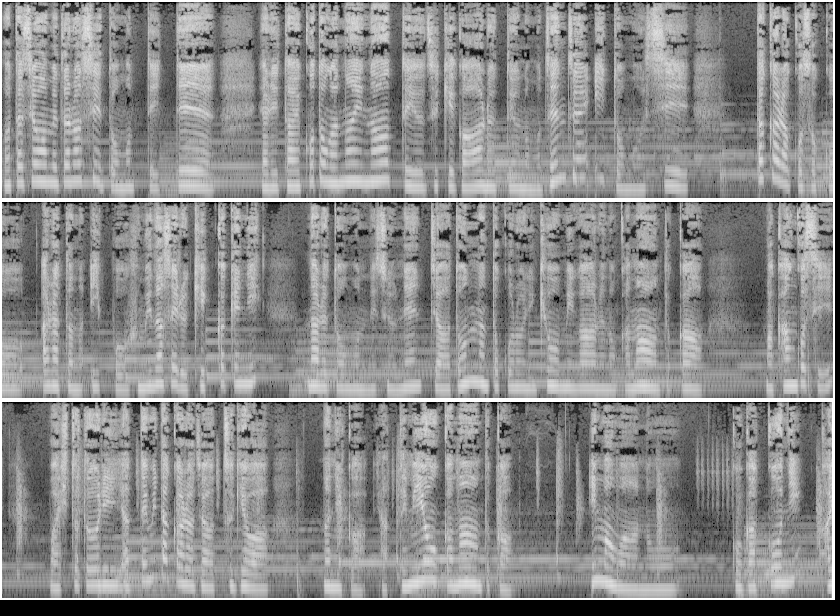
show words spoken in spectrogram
私は珍しいと思っていてやりたいことがないなっていう時期があるっていうのも全然いいと思うしだからこそこう新たな一歩を踏み出せるきっかけになると思うんですよね。じゃあどんなところに興味があるのかなとか、まあ、看護師は一通りやってみたからじゃあ次は何かやってみようかなとか、今はあの、こう学校に通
